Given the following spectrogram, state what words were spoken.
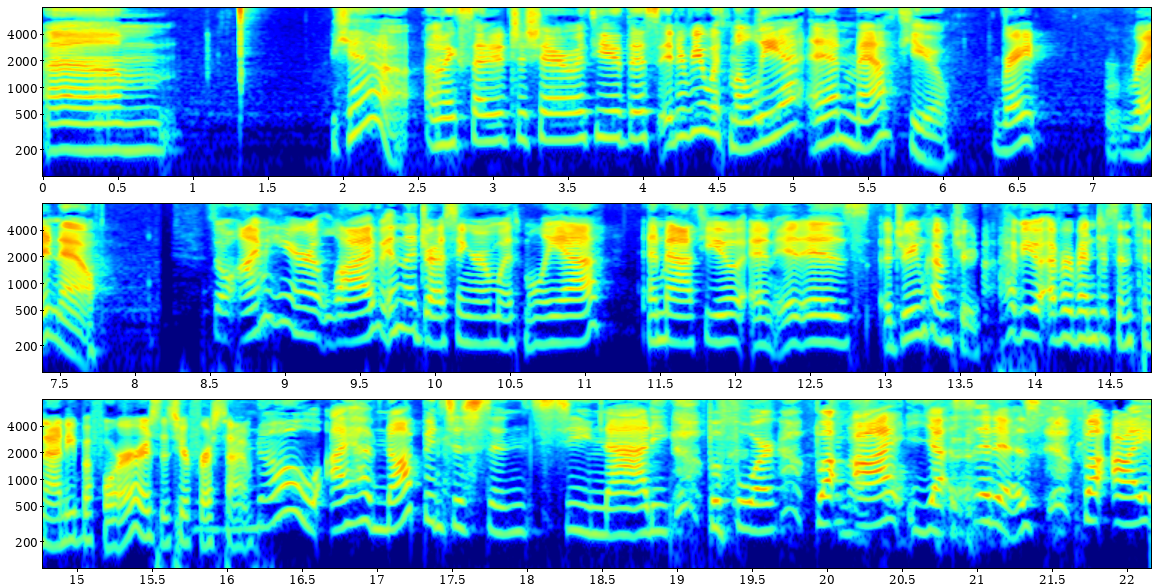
Um, yeah, I'm excited to share with you this interview with Malia and Matthew right right now. So I'm here live in the dressing room with Malia and Matthew, and it is a dream come true. Have you ever been to Cincinnati before, or is this your first time? No, I have not been to Cincinnati before, but I yes, it is. But I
